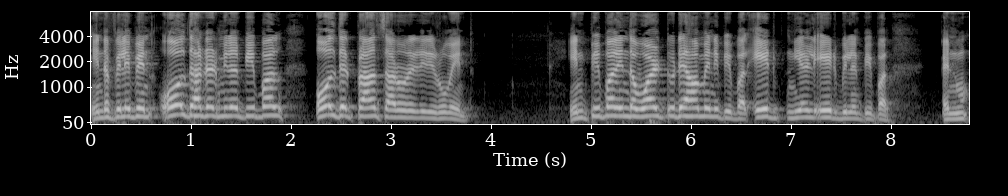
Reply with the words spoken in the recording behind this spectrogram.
in the Philippines, all the 100 million people, all their plans are already ruined. In people in the world today, how many people? Eight, nearly 8 billion people. And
